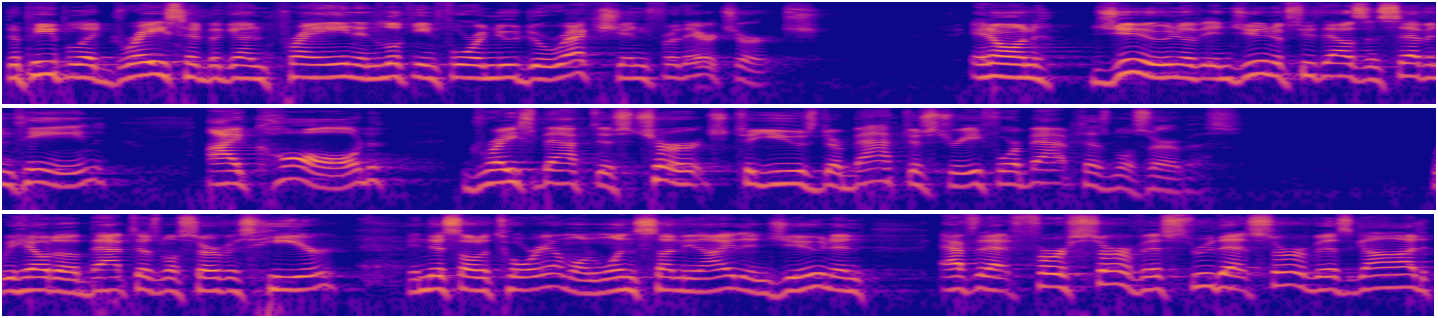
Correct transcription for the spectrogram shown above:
The people at Grace had begun praying and looking for a new direction for their church. And on June of in June of 2017, I called Grace Baptist Church to use their baptistry for a baptismal service. We held a baptismal service here in this auditorium on one Sunday night in June, and after that first service, through that service, God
